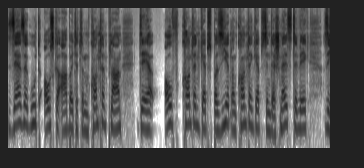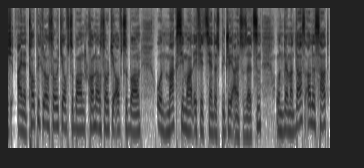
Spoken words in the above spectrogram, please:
sehr, sehr gut ausgearbeiteten Contentplan, der auf Content Gaps basiert und Content Gaps sind der schnellste Weg, sich eine Topical Authority aufzubauen, Content Authority aufzubauen und maximal effizient das Budget einzusetzen. Und wenn man das alles hat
